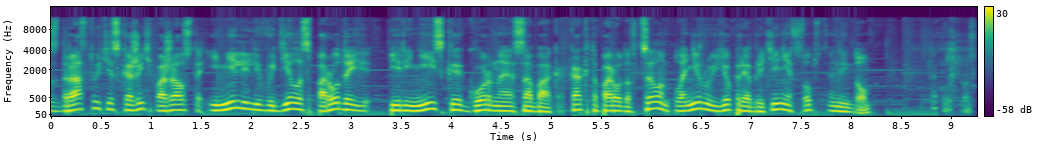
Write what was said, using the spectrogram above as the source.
Здравствуйте, скажите, пожалуйста, имели ли вы дело с породой Пиренейская горная собака? Как эта порода в целом? Планирую ее приобретение в собственный дом. Такой вопрос.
